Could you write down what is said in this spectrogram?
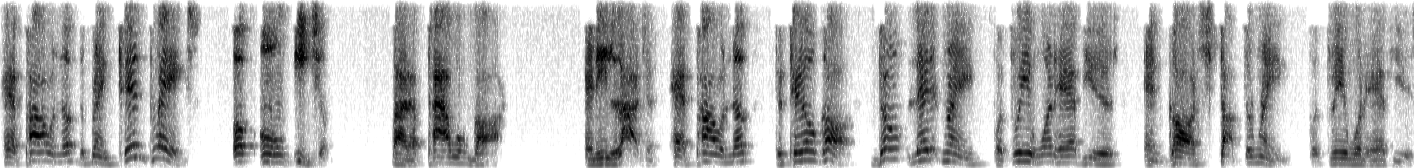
had power enough to bring 10 plagues up on Egypt by the power of God. And Elijah had power enough to tell God, don't let it rain for three and one half years, and God stopped the rain for three and one half years.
